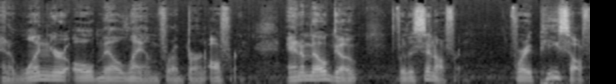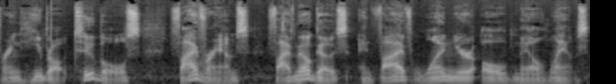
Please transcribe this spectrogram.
and a one year old male lamb for a burnt offering, and a male goat for the sin offering. For a peace offering, he brought two bulls, five rams, five male goats, and five one year old male lambs.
